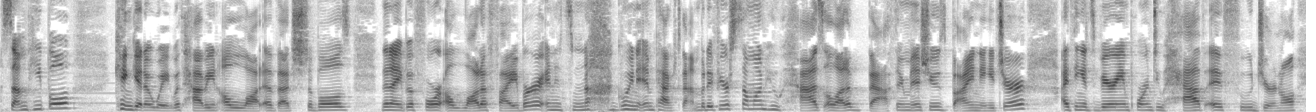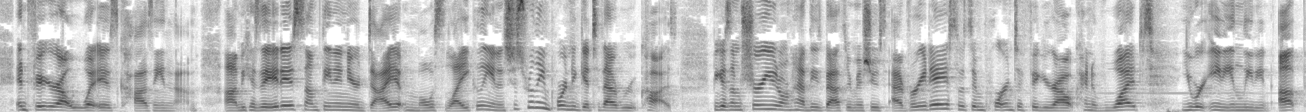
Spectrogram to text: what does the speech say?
Some people can get away with having a lot of vegetables the night before, a lot of fiber, and it's not going to impact them. But if you're someone who has a lot of bathroom issues by nature, I think it's very important to have a food journal and figure out what is causing them um, because it is something in your diet most likely, and it's just really important to get to that root cause because I'm sure you don't have these bathroom issues every day. So it's important to figure out kind of what you were eating leading up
